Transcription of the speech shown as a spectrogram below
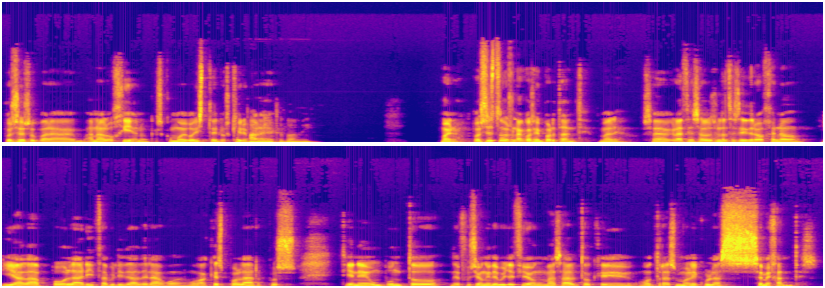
Pues eso, para analogía, ¿no? Que es como egoísta y los quiere para, para mí. Bueno, pues esto es una cosa importante, ¿vale? O sea, gracias a los enlaces de hidrógeno y a la polarizabilidad del agua, o a que es polar, pues tiene un punto de fusión y de ebullición más alto que otras moléculas semejantes.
